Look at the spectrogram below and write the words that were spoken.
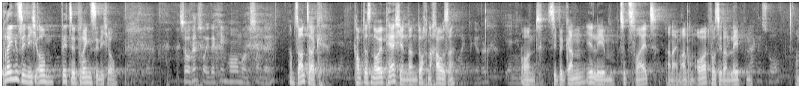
bring sie nicht um. Bitte, bring sie nicht um. Am Sonntag kommt das neue Pärchen dann doch nach Hause und sie begannen ihr Leben zu zweit an einem anderen Ort, wo sie dann lebten. Am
